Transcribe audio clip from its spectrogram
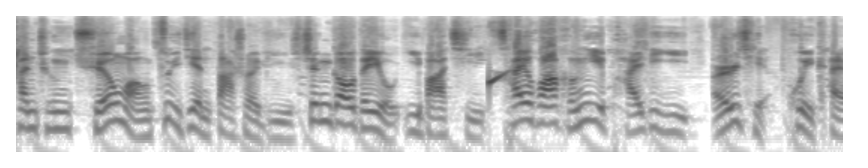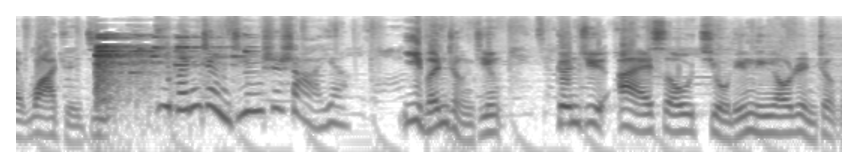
堪称全网最贱大帅逼，身高得有一八七，才华横溢排第一，而且会开挖掘机。一本正经是啥呀？一本正经根据 ISO 九零零幺认证，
